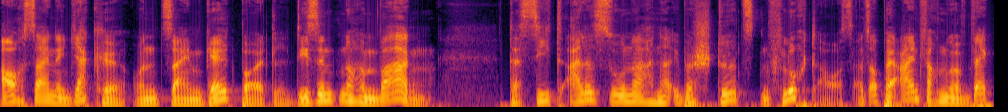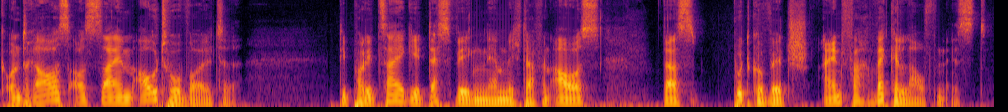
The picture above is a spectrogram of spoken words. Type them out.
Auch seine Jacke und sein Geldbeutel, die sind noch im Wagen. Das sieht alles so nach einer überstürzten Flucht aus, als ob er einfach nur weg und raus aus seinem Auto wollte. Die Polizei geht deswegen nämlich davon aus, dass Butkovich einfach weggelaufen ist.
